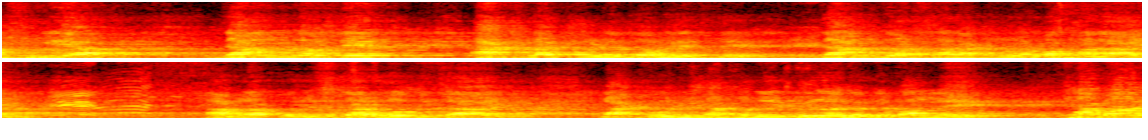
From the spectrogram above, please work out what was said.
আশুলিয়া যানজটের আখড়া পরিণত হয়েছে। যানজট ছাড়া কোনো কথা নাই। আমরা পরিষ্কার বলতে চাই নাকি অনুশাসনের বিরোধী হতে পারলে সাভার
